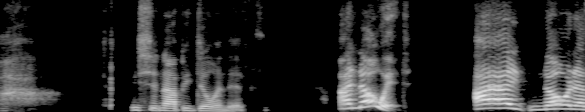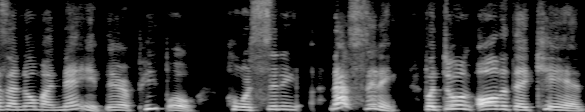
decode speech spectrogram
we should not be doing this. I know it. I know it as I know my name. There are people who are sitting, not sitting, but doing all that they can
